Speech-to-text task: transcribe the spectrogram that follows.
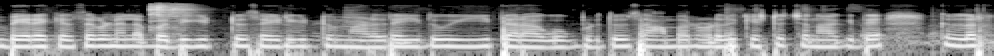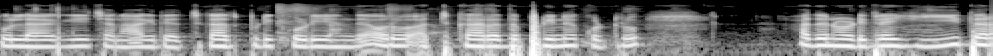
ಬೇರೆ ಕೆಲಸಗಳ್ನೆಲ್ಲ ಬದಿಗಿಟ್ಟು, ಸೈಡಿಗಿಟ್ಟು ಮಾಡಿದ್ರೆ ಇದು ಈ ಥರ ಆಗೋಗ್ಬಿಡ್ತು. ಸಾಂಬಾರು ನೋಡೋದಕ್ಕೆ ಎಷ್ಟು ಚೆನ್ನಾಗಿದೆ. ಕಲರ್ಫುಲ್ಲಾಗಿ ಚೆನ್ನಾಗಿದೆ. ಅಚ್ಕಾರದ ಪುಡಿ ಕೊಡಿ ಅಂದೆ. ಅವರು ಅಚ್ಕಾರದ ಪುಡಿನೇ ಕೊಟ್ಟರು ಅದು ನೋಡಿದರೆ ಈ ಥರ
